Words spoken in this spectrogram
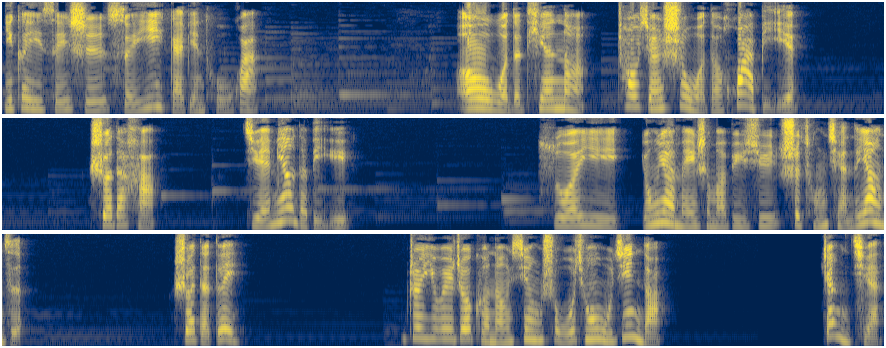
你可以随时随意改变图画。哦，我的天哪！超旋是我的画笔。说得好，绝妙的比喻。所以，永远没什么必须是从前的样子。说的对，这意味着可能性是无穷无尽的。正确。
